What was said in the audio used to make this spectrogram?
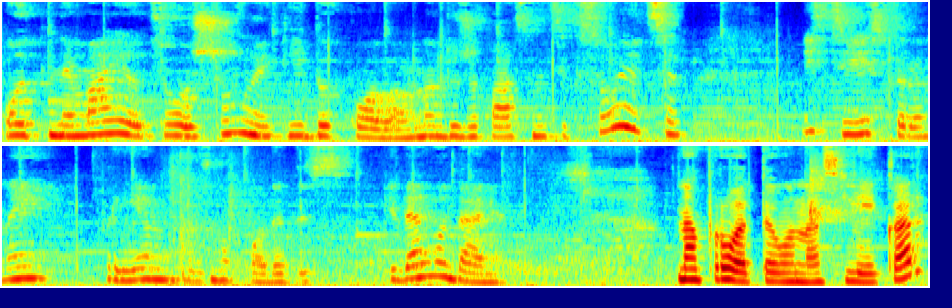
от немає цього шуму, який довкола. Воно дуже класно фіксується. І з цієї сторони приємно знаходитись. Ідемо далі. Напроти у нас лікар.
